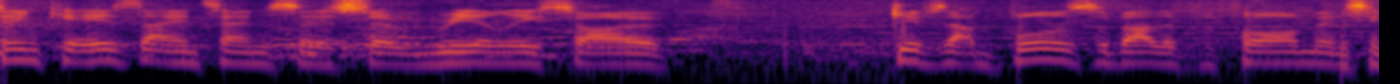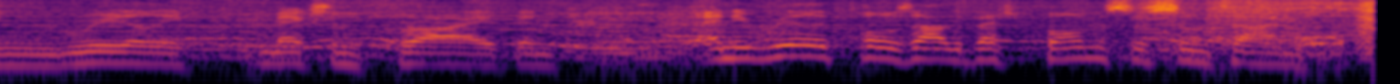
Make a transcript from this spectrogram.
Think it is that intenseness that really sort of gives that buzz about the performance and really makes them thrive. And, and he really pulls out the best performances sometimes.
